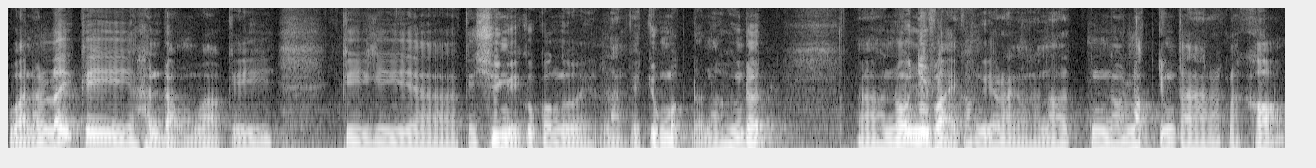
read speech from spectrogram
và nó lấy cái hành động và cái cái cái, à, cái suy nghĩ của con người làm cái chuẩn mực để nó hướng đến. À, nói như vậy có nghĩa rằng là nó nó lật chúng ta rất là khó.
